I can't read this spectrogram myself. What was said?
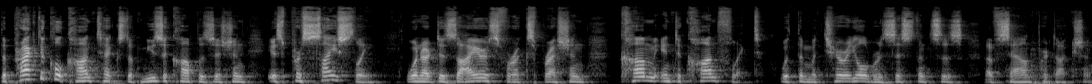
The practical context of music composition is precisely when our desires for expression come into conflict with the material resistances of sound production.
